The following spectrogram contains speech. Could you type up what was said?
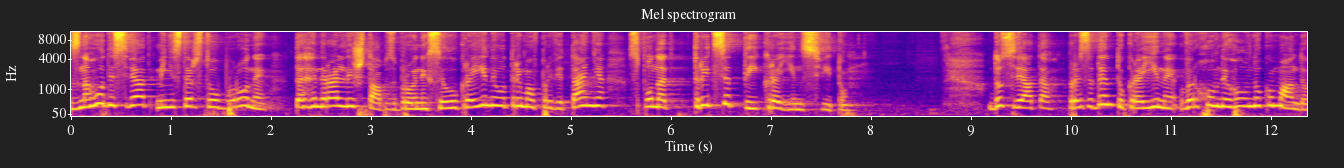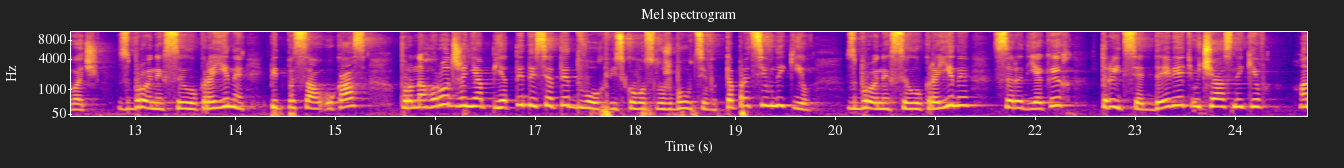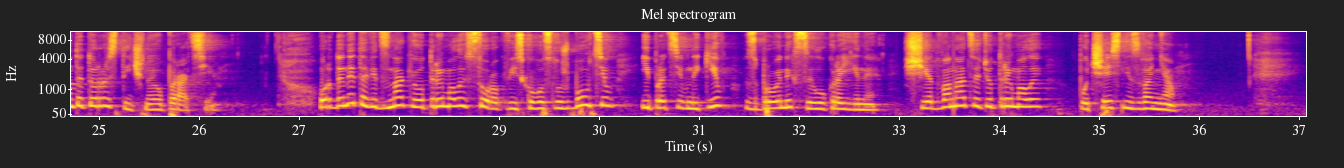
З нагоди свят Міністерство оборони та Генеральний штаб Збройних сил України отримав привітання з понад 30 країн світу. До свята президент України, Верховний головнокомандувач Збройних сил України підписав указ про нагородження 52 військовослужбовців та працівників Збройних сил України, серед яких 39 учасників антитерористичної операції. Ордени та відзнаки отримали 40 військовослужбовців і працівників Збройних сил України. Ще 12 отримали почесні звання.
